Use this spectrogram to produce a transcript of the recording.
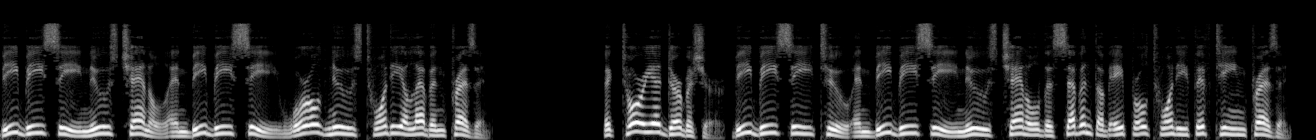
BBC News Channel and BBC World News 2011 present. Victoria Derbyshire BBC 2 and BBC News Channel the 7th of April 2015 present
